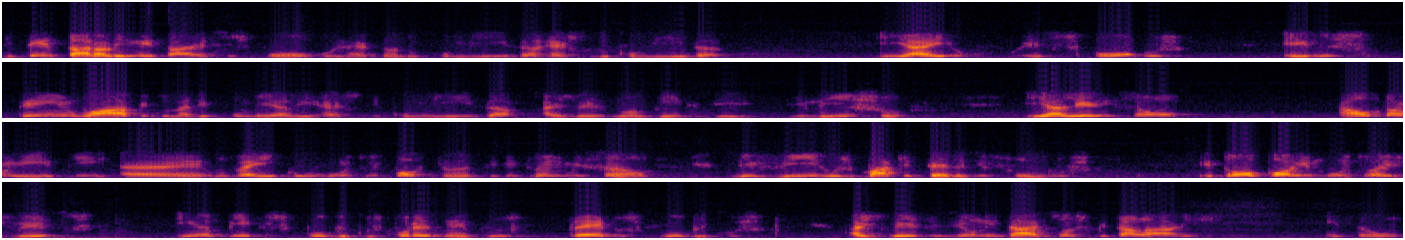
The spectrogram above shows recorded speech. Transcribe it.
de tentar alimentar esses pombos, né, dando comida, resto de comida. E aí esses pombos, eles têm o hábito né, de comer ali resto de comida, às vezes no ambiente de, de lixo, e ali eles são altamente é, um veículo muito importante de transmissão de vírus, bactérias e fungos. Então, ocorre muito às vezes em ambientes públicos, por exemplo, nos prédios públicos, às vezes em unidades hospitalares. Então,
